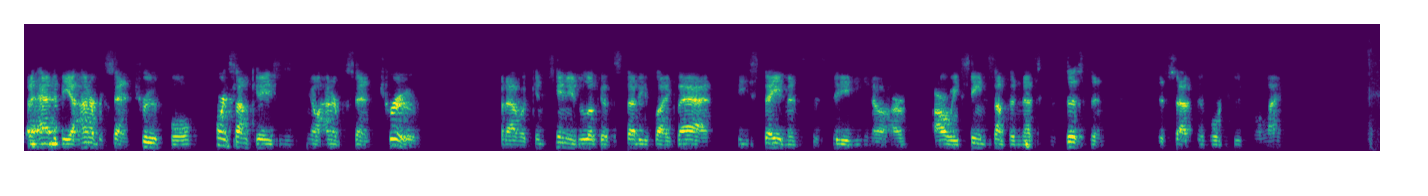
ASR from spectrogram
But it had to be 100% truthful, or in some cases, you know, 100% true. But I would continue to look at studies like that, these statements to see, you know, are are we seeing something that's consistent, deceptive, or truthful language?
